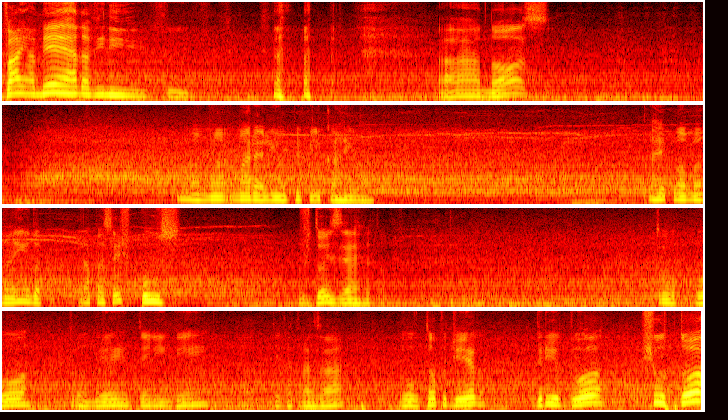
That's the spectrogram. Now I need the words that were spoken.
Vai a merda, Vinícius. ah, nossa. Um amarelinho pra aquele carrinho lá. Tá reclamando ainda? Era pra ser expulso. Os dois Everton. Tocou pro meio, tem ninguém. Tem que atrasar. Voltou pro Diego. Driblou. Chutou.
